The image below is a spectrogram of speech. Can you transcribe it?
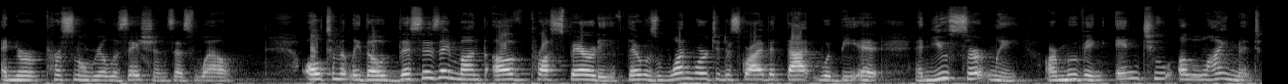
and your personal realizations as well. Ultimately, though, this is a month of prosperity. If there was one word to describe it, that would be it. And you certainly are moving into alignment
